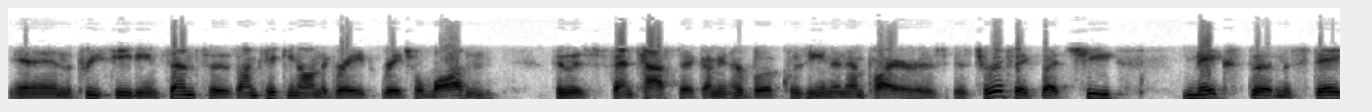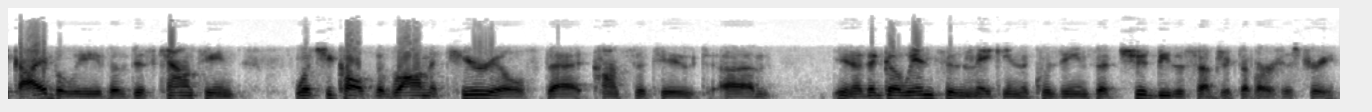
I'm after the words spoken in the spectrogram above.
in the preceding sentences, I'm taking on the great Rachel Laudan, who is fantastic. I mean, her book Cuisine and Empire is is terrific, but she makes the mistake, I believe, of discounting what she calls the raw materials that constitute, um, you know, that go into making the cuisines that should be the subject of our history.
